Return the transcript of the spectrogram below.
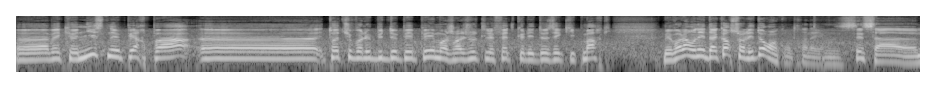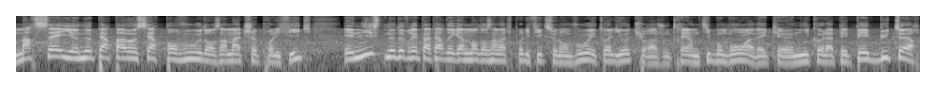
Euh, avec Nice ne perd pas. Euh, toi, tu vois le but de PP. Moi, je rajoute le fait que les deux équipes marquent. Mais voilà, on est d'accord sur les deux rencontres hein, d'ailleurs. C'est ça. Euh, Marseille ne perd pas au cerf pour vous dans un match prolifique. Et Nice ne devrait pas perdre également dans un match prolifique selon vous. Et toi, Lio, tu rajouterais un petit bonbon avec Nicolas Pépé, buteur.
